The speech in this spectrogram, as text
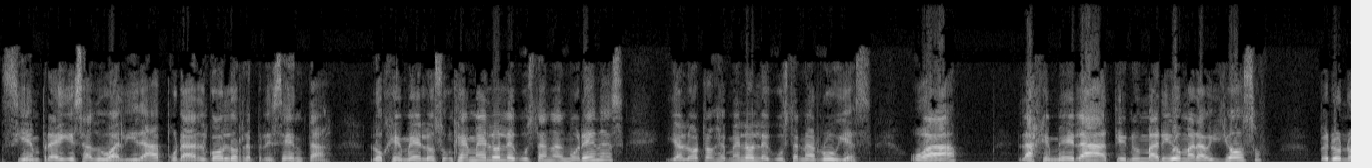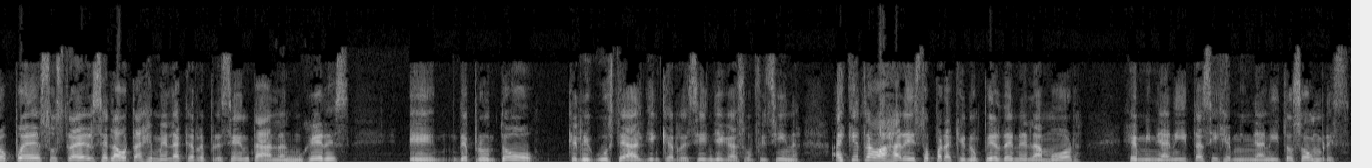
siempre hay esa dualidad, por algo lo representa. Los gemelos, un gemelo le gustan las morenas y al otro gemelo le gustan las rubias. O a la gemela tiene un marido maravilloso, pero no puede sustraerse la otra gemela que representa a las mujeres, eh, de pronto que le guste a alguien que recién llega a su oficina. Hay que trabajar esto para que no pierdan el amor, geminianitas y geminianitos hombres.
